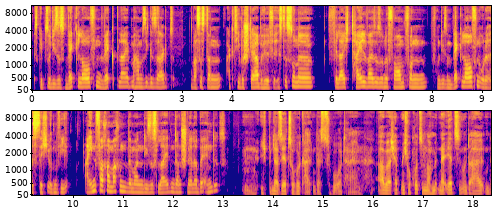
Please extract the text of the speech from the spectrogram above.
Es gibt so dieses Weglaufen, Wegbleiben, haben Sie gesagt. Was ist dann aktive Sterbehilfe? Ist es so eine, vielleicht teilweise so eine Form von, von diesem Weglaufen oder ist sich irgendwie einfacher machen, wenn man dieses Leiden dann schneller beendet? Ich bin da sehr zurückhaltend, das zu beurteilen. Aber ich habe mich vor kurzem noch mit einer Ärztin unterhalten.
